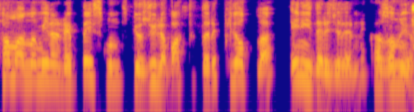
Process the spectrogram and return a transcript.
tam anlamıyla replacement gözüyle baktıkları pilotla en iyi derecelerini kazanıyor.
